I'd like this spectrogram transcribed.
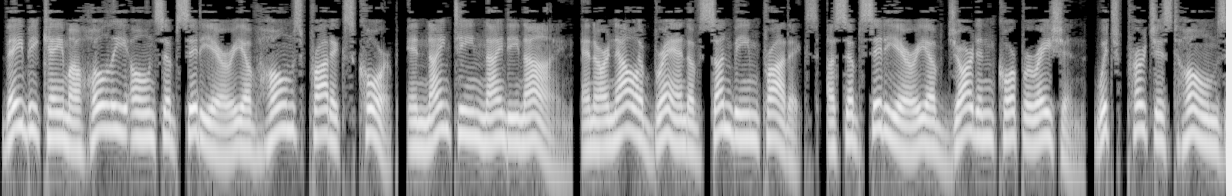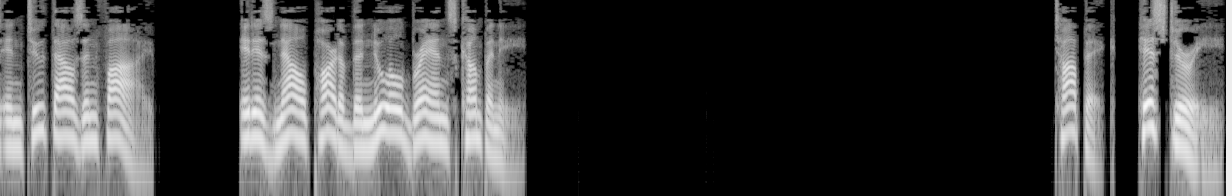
They became a wholly owned subsidiary of Holmes Products Corp. in 1999, and are now a brand of Sunbeam Products, a subsidiary of Jarden Corporation, which purchased Holmes in 2005. It is now part of the Newell Brands company. Topic: History.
